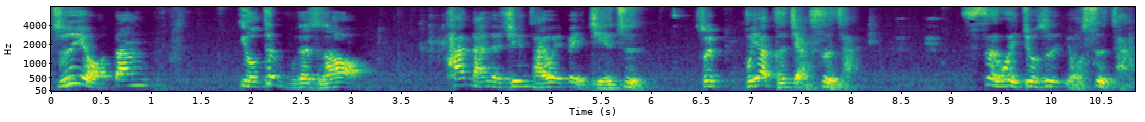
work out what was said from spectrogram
只有当有政府的时候，贪婪的心才会被节制。所以。不要只讲市场，社会就是有市场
